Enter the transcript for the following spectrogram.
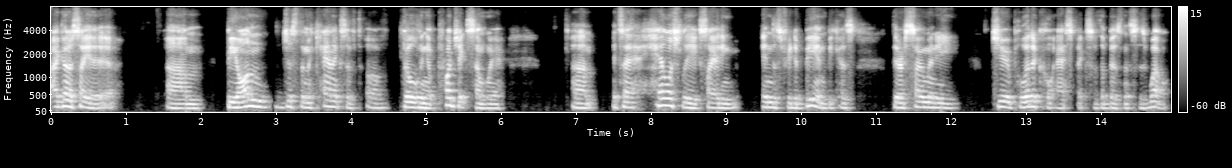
I got to say, uh, um, beyond just the mechanics of of building a project somewhere, um, it's a hellishly exciting industry to be in because there are so many geopolitical aspects of the business as well.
